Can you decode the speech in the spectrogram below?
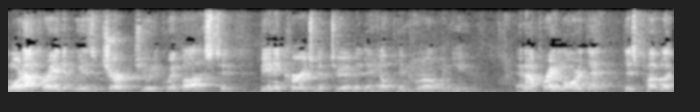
Lord, I pray that we as a church, you would equip us to be an encouragement to him and to help him grow in you. And I pray, Lord, that this public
